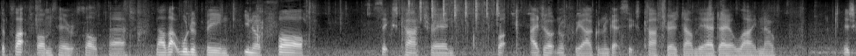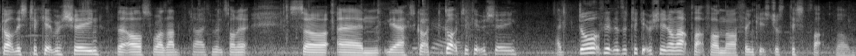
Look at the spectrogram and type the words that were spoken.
the platforms here at Saltaire. Now that would have been, you know, four six car trains, but I don't know if we are going to get six car trains down the Airedale line now. It's got this ticket machine that also has advertisements on it. So um, yeah, it's got got a ticket machine. I don't think there's a ticket machine on that platform though. I think it's just this platform.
